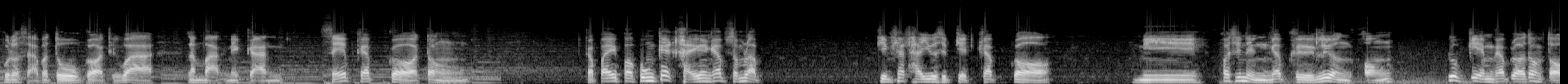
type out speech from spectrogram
ผู้รักษาประตูก็ถือว่าลำบากในการเซฟครับก็ต้องกลับไปปรับปรุงแก้ไขกันครับสำหรับทีมชาติไทย U17 ครับ ก็มีข้อที่หนึ่งครับคือเรื่องของรูปเกมครับ เราต้องต่อ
